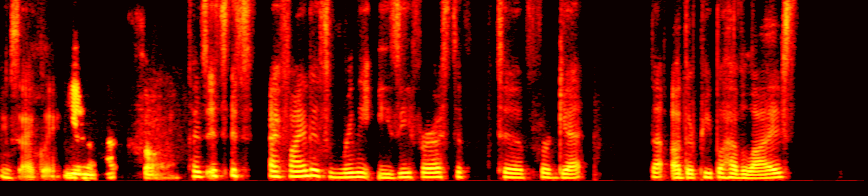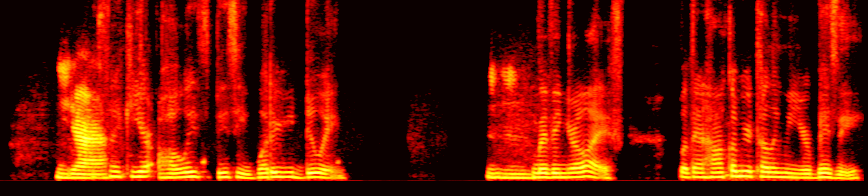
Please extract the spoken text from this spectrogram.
Exactly. You know, so because it's it's I find it's really easy for us to to forget that other people have lives. Yeah. It's like you're always busy. What are you doing? Mm-hmm. Living your life. But then how come you're telling me you're busy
